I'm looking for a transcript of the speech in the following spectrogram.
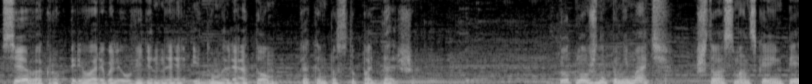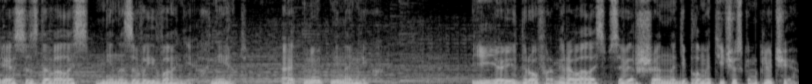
Все вокруг переваривали увиденное и думали о том, как им поступать дальше. Тут нужно понимать, что Османская империя создавалась не на завоеваниях, нет, отнюдь не на них. Ее ядро формировалось в совершенно дипломатическом ключе.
